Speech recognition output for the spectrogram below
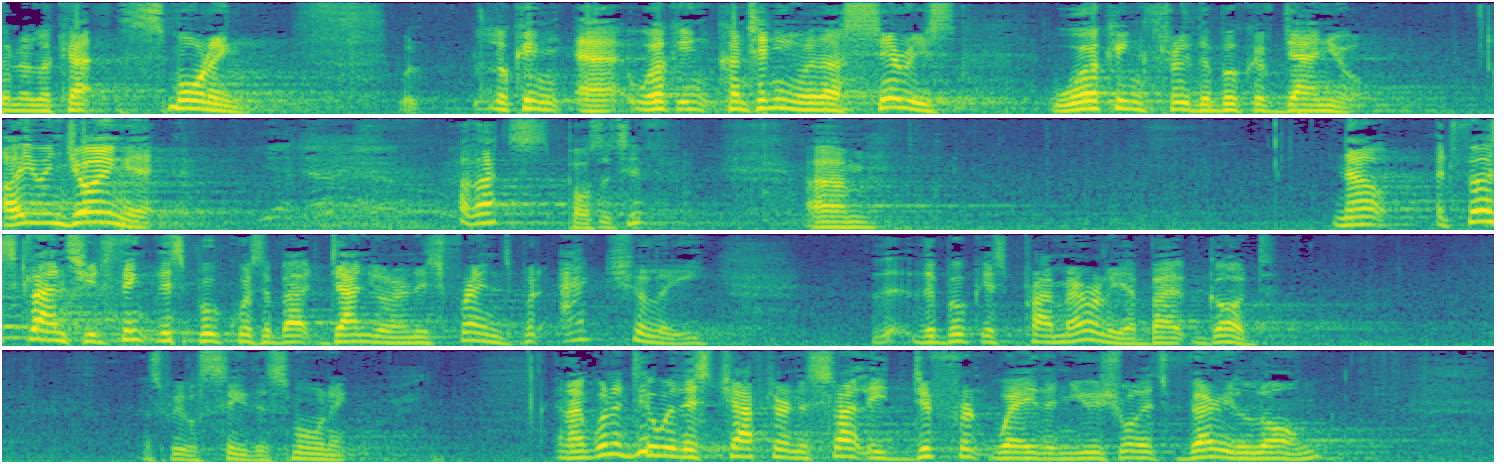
going to look at this morning. Looking, uh, working, continuing with our series, working through the book of Daniel. Are you enjoying it? Yes. Oh, that's positive. Um, now, at first glance, you'd think this book was about Daniel and his friends, but actually, the, the book is primarily about God, as we'll see this morning. And I'm going to deal with this chapter in a slightly different way than usual. It's very long.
